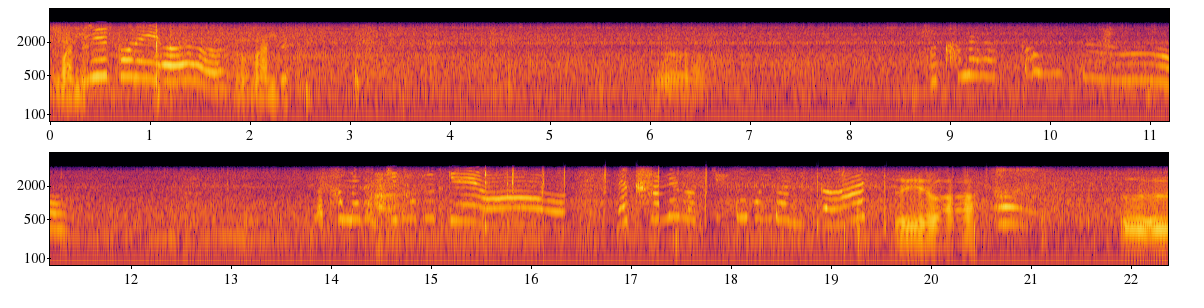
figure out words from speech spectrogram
그러면 안 돼. 찍을 거래요. 그러면 안 돼. 어, 아, 카메라 꺼졌어요. 나 카메라 찍어볼게요. 내 카메라 찍어본다니까. 해봐. 아, 으, 으,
